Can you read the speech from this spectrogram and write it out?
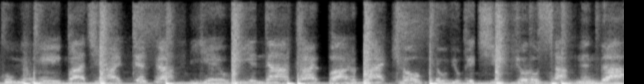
공용에 바지할 때다. 우리의 나갈 바를 밝혀 교육의 지표로 삼는다.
